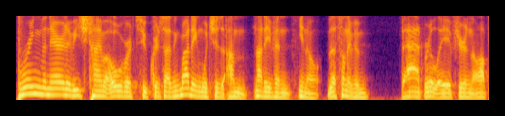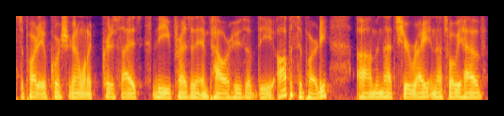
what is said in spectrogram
bring the narrative each time over to criticizing Biden, which is, I'm not even, you know, that's not even bad, really. If you're in the opposite party, of course, you're going to want to criticize the president in power who's of the opposite party. Um, and that's your right. And that's why we have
